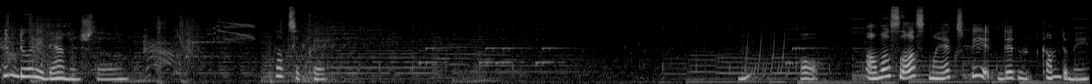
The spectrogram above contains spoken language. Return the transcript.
Didn't do any damage though. That's okay. Hmm? Oh, almost lost my XP. It didn't come to me.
